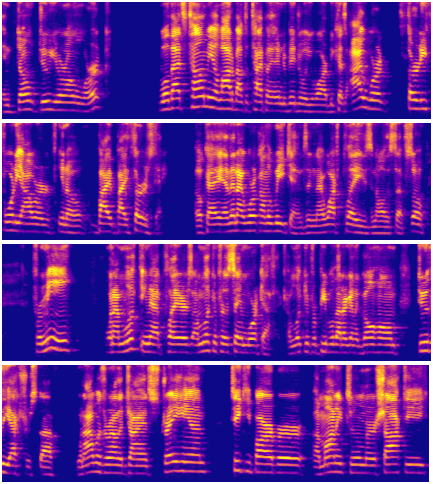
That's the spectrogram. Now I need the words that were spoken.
and don't do your own work, well, that's telling me a lot about the type of individual you are because I work 30, 40 hours, you know, by by Thursday. Okay. And then I work on the weekends and I watch plays and all this stuff. So for me, when I'm looking at players, I'm looking for the same work ethic. I'm looking for people that are going to go home, do the extra stuff. When I was around the Giants, Strahan, Tiki Barber, Amani Toomer, Shockey,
